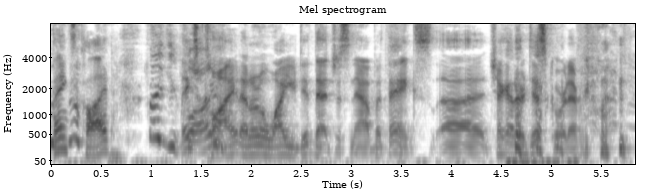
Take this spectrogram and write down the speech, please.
Thanks, Clyde. Thank you, Thanks, Clyde. Clyde. I don't know why you did that just now, but thanks. Uh, check out our Discord, everyone.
